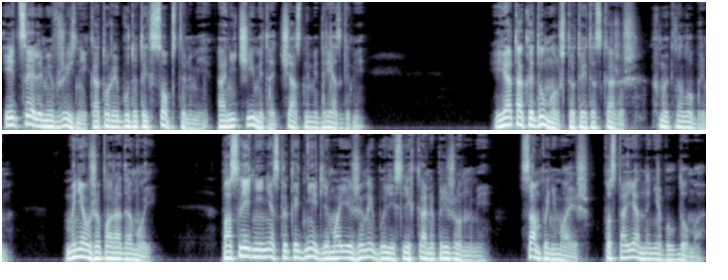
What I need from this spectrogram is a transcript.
и целями в жизни, которые будут их собственными, а не чьими-то частными дрязгами. «Я так и думал, что ты это скажешь», — хмыкнул Обрим. «Мне уже пора домой. Последние несколько дней для моей жены были слегка напряженными. Сам понимаешь, постоянно не был дома.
